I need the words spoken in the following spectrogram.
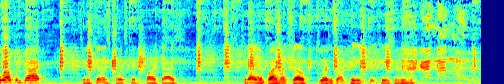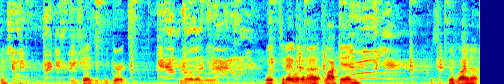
welcome back to the Killer Sports Pick podcast. Today I am by myself. Jordan's on page vacation leave. he says his regrets. You know what I mean. But today we're gonna lock in. It's a good lineup.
